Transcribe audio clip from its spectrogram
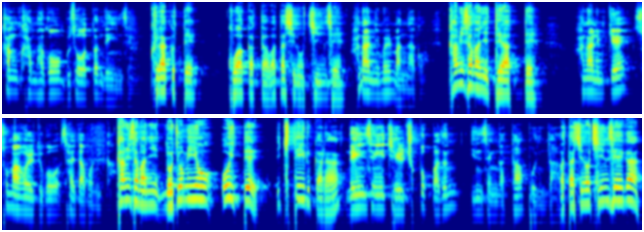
캄캄하고 무서웠던 내 인생 暗くて怖かった私の人生 하나님을 만나고 神様に出会って 하나님께 소망을 두고 살다 보니까 神様に望みを置いて生きているから 내 인생이 제일 축복받은 인생 같아 보인다. 私の人生が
